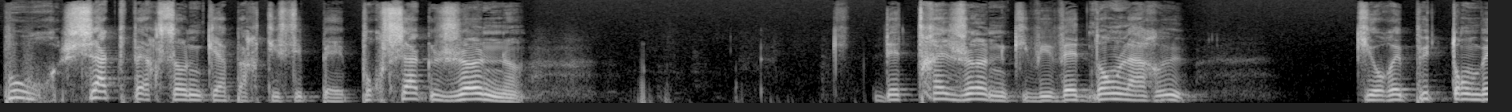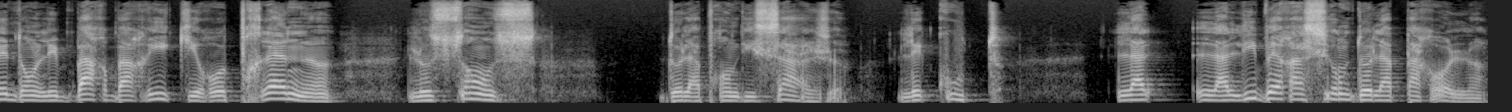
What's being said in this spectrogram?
pour chaque personne qui a participé, pour chaque jeune, des très jeunes qui vivaient dans la rue, qui auraient pu tomber dans les barbaries qui reprennent le sens de l'apprentissage, l'écoute, la, libération de la parole,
